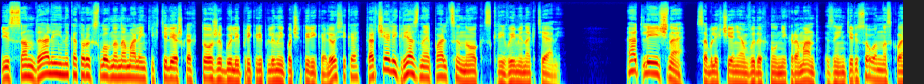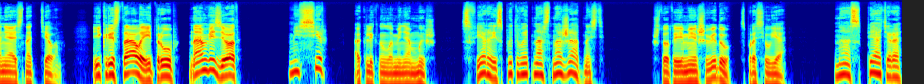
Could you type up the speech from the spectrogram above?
Из сандалий, на которых словно на маленьких тележках тоже были прикреплены по четыре колесика, торчали грязные пальцы ног с кривыми ногтями. «Отлично!» — с облегчением выдохнул некромант, заинтересованно склоняясь над телом. «И кристаллы, и труп. Нам везет!» «Мессир!» — окликнула меня мышь. Сфера испытывает нас на жадность». «Что ты имеешь в виду?» — спросил я. «Нас пятеро,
